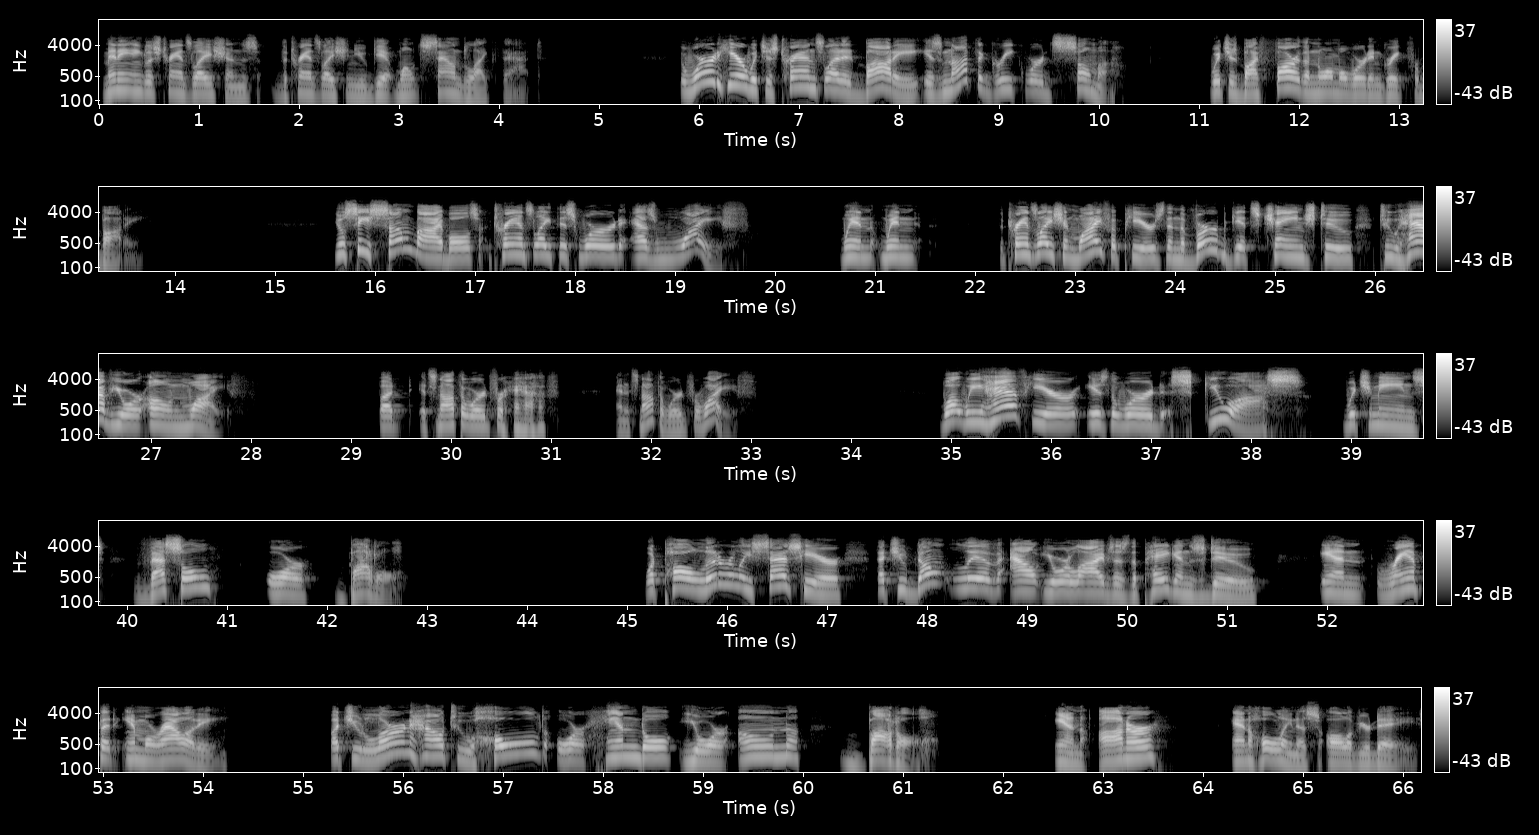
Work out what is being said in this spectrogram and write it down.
Many English translations, the translation you get won't sound like that. The word here, which is translated body, is not the Greek word soma, which is by far the normal word in Greek for body. You'll see some Bibles translate this word as wife. When, when the translation wife appears, then the verb gets changed to to have your own wife but it's not the word for have, and it's not the word for wife. What we have here is the word skeuos, which means vessel or bottle. What Paul literally says here that you don't live out your lives as the pagans do in rampant immorality, but you learn how to hold or handle your own bottle in honor and holiness all of your days.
